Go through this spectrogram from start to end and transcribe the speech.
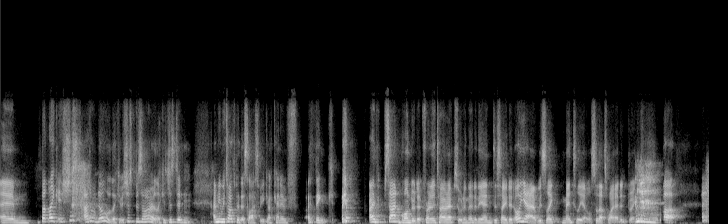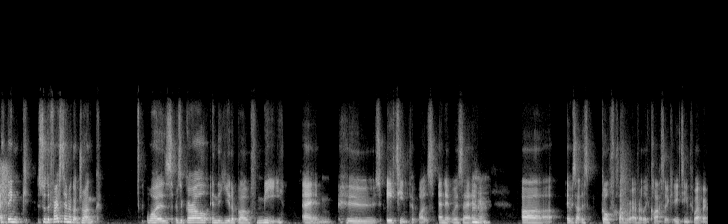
Um, but like it's just I don't know. Like it was just bizarre. Like it just didn't. I mean, we talked about this last week. I kind of I think I sat and pondered it for an entire episode, and then at the end decided, oh yeah, it was like mentally ill, so that's why I didn't drink. but I think so. The first time I got drunk was there was a girl in the year above me, um, whose 18th it was, and it was um, Mhm. uh, it was at this golf club or whatever, like classic 18th, whatever.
